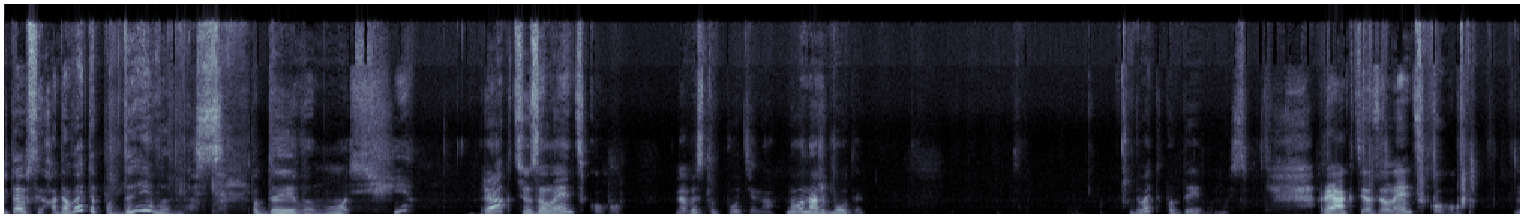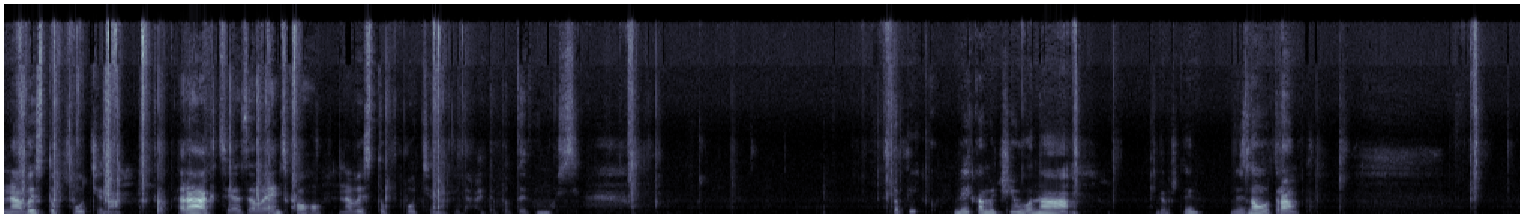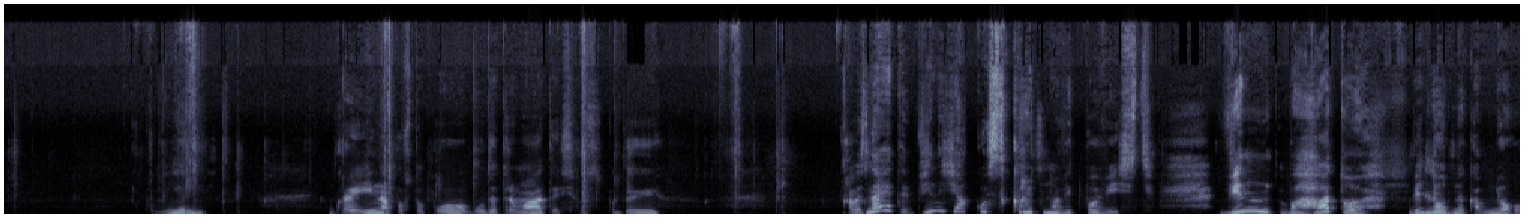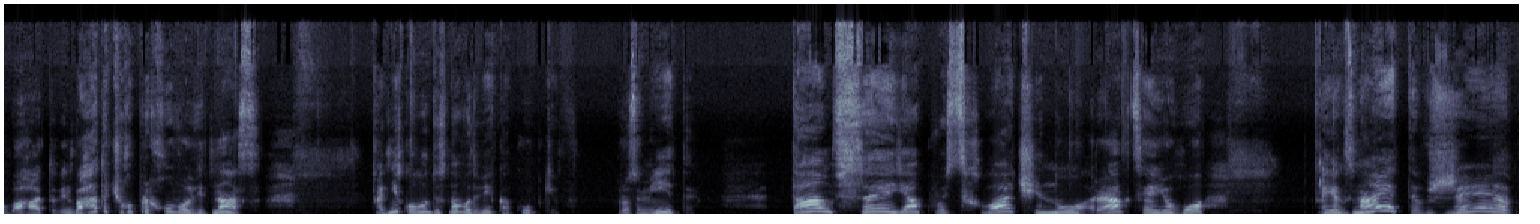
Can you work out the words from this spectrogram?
Вітаю всіх. А давайте подивимось, подивимось ще реакцію Зеленського на виступ Путіна. Ну, вона ж буде. Давайте подивимось. Реакція Зеленського на виступ Путіна. Реакція Зеленського на виступ Путіна. Давайте подивимось. Віка мечів, вона завжди знову Трамп. Помірність. Україна поступово буде триматись, господи. А ви знаєте, він якось скритно відповість. Він багато, відлюдника в нього багато, він багато чого приховує від нас. Одні колоди знову двійка кубків. Розумієте? Там все якось схвачено. Реакція його, як знаєте, вже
